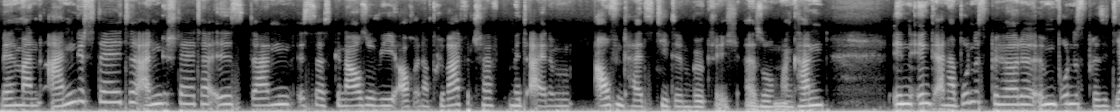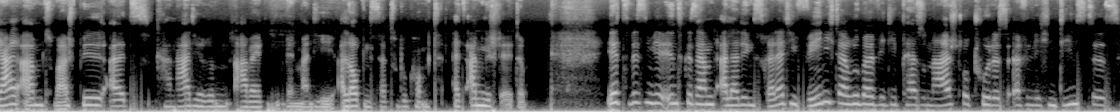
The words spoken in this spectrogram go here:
Wenn man Angestellte, Angestellter ist, dann ist das genauso wie auch in der Privatwirtschaft mit einem Aufenthaltstitel möglich. Also man kann in irgendeiner Bundesbehörde, im Bundespräsidialamt zum Beispiel als Kanadierin arbeiten, wenn man die Erlaubnis dazu bekommt, als Angestellte. Jetzt wissen wir insgesamt allerdings relativ wenig darüber, wie die Personalstruktur des öffentlichen Dienstes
